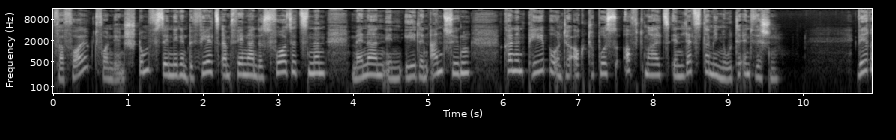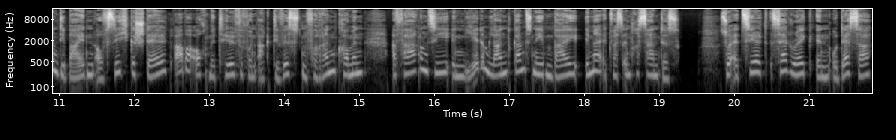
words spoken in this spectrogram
Verfolgt von den stumpfsinnigen Befehlsempfängern des Vorsitzenden, Männern in edlen Anzügen, können Pepe und der Oktopus oftmals in letzter Minute entwischen. Während die beiden auf sich gestellt, aber auch mit Hilfe von Aktivisten vorankommen, erfahren sie in jedem Land ganz nebenbei immer etwas Interessantes. So erzählt Cedric in Odessa,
